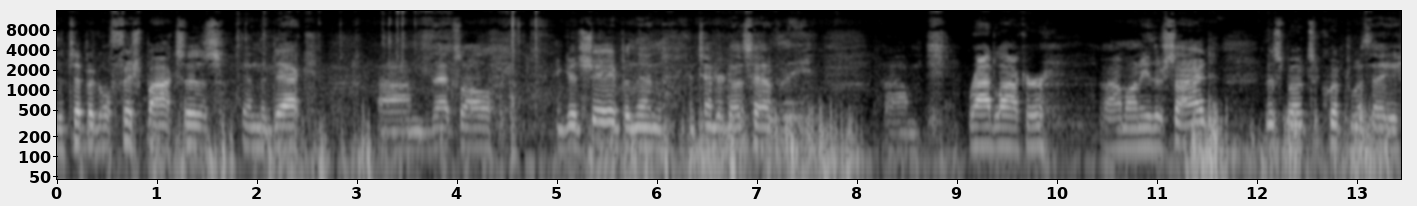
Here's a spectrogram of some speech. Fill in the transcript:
the typical fish boxes in the deck. Um, that's all in good shape. And then contender does have the um, rod locker um, on either side. This boat's equipped with a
